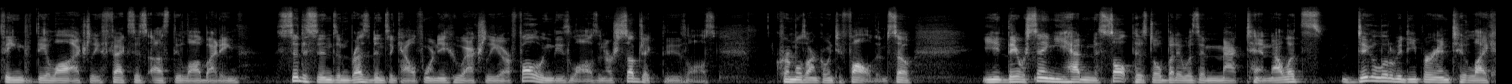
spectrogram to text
thing that the law actually affects is us, the law abiding citizens and residents in California who actually are following these laws and are subject to these laws. Criminals aren't going to follow them. So you, they were saying he had an assault pistol, but it was a MAC 10. Now let's dig a little bit deeper into like.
